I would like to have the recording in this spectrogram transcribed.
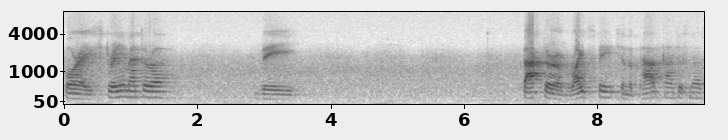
For a stream enterer, the factor of right speech in the path consciousness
